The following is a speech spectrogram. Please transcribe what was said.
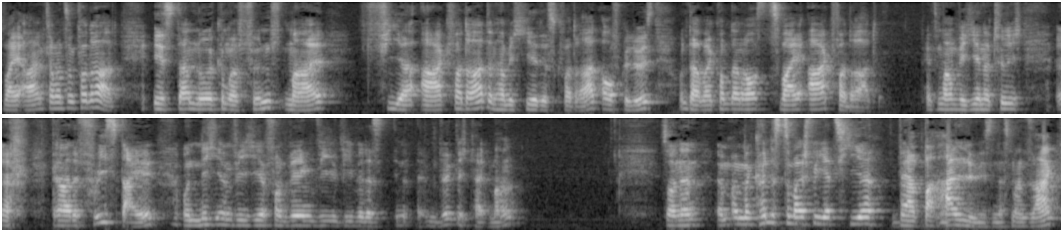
2a in Klammern zum Quadrat. Ist dann 0,5 mal 4a Quadrat. Dann habe ich hier das Quadrat aufgelöst und dabei kommt dann raus 2a Quadrat. Jetzt machen wir hier natürlich äh, gerade Freestyle und nicht irgendwie hier von wegen, wie, wie wir das in, in Wirklichkeit machen sondern ähm, man könnte es zum Beispiel jetzt hier verbal lösen, dass man sagt,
